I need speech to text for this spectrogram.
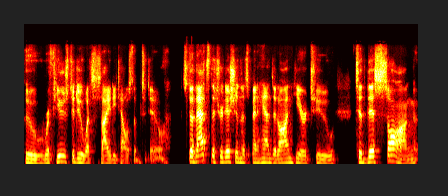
who refuse to do what society tells them to do. So that's the tradition that's been handed on here to to this song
